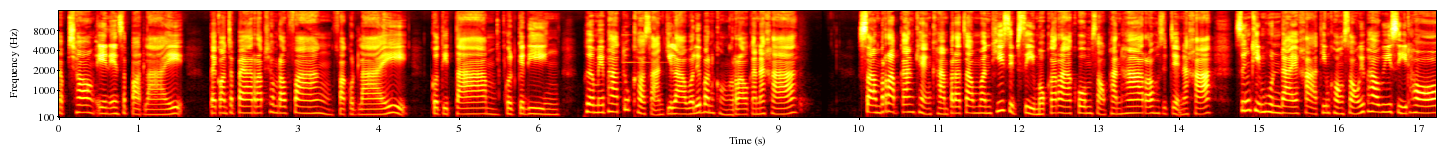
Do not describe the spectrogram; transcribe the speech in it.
กับช่อง NN Spotlight แต่ก่อนจะไปรับชมรับฟัง ฝากกดไลค์กดติดตาม กดกระดิ่ง เพื่อไม่พลาดทุกข่าวสารกีฬาวอลเลย์บอลของเรากันนะคะ สำหรับการแข่งขันประจำวันที่ 14 มกราคม 2567 นะคะ ซึ่งทีมฮุนไดค่ะ ทีมของ2วิภาวีสีทอง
